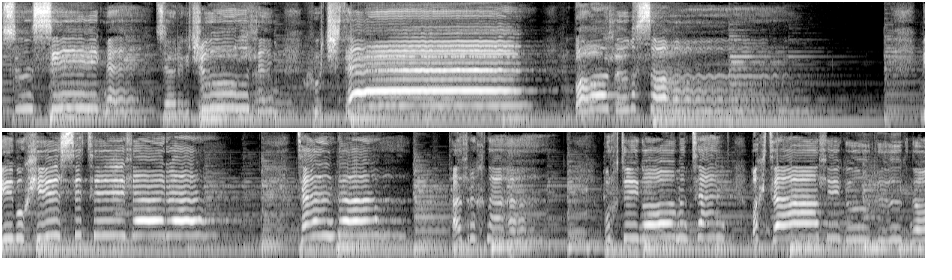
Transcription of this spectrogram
Сүнсийг мэн зөргжүүлэн хүчтэй болгосон Би бүхий сэтгэлээрээ танда талрахнаа Бурхтын өмнө танд магтаалыг өргөнө.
